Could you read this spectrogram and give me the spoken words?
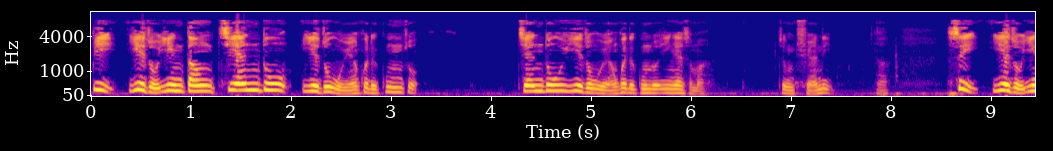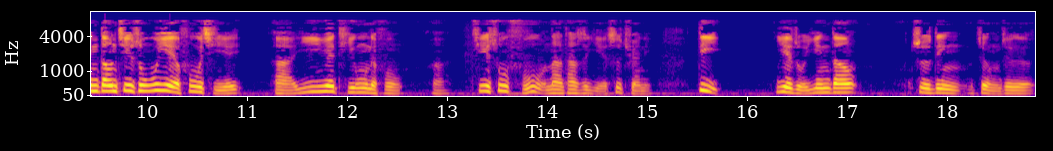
，B 业主应当监督业主委员会的工作，监督业主委员会的工作应该什么？这种权利啊。C 业主应当接受物业服务企业啊依约提供的服务啊，接受服务那他是也是权利。D 业主应当制定这种这个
